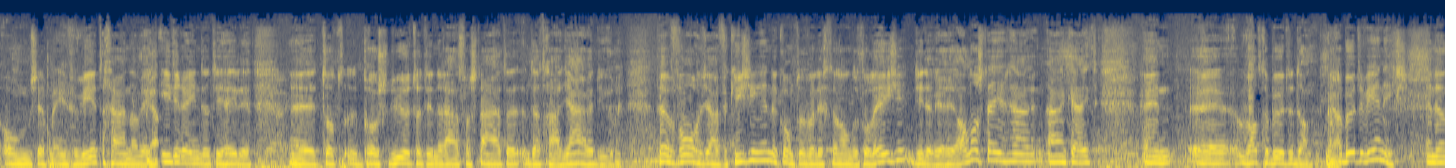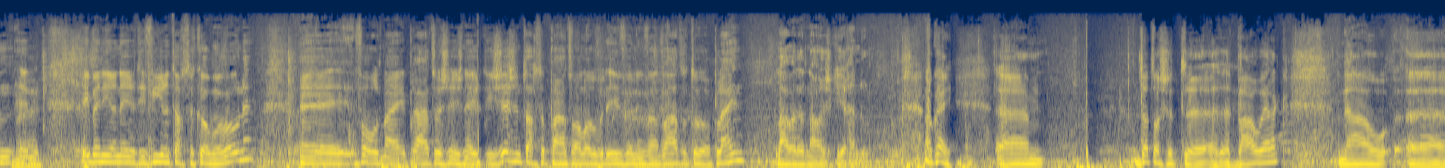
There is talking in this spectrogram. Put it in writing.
om zeg maar in verweer te gaan, dan weet Ja. iedereen dat die hele tot de procedure tot in de Raad van State, dat gaat jaren duren. We hebben volgend jaar verkiezingen, dan komt er wellicht een ander college die daar weer heel anders tegen aankijkt. En eh, wat gebeurt er dan? Dan Ja. gebeurt er weer niks. En dan, en ik ben hier in 1984 komen wonen. Eh, volgens mij praten we sinds 1986 praten we al over de invulling van het Watertorenplein. Laten we dat nou eens een keer gaan doen. Oké, ehm, dat was het, eh, het bouwwerk. Nou eh,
